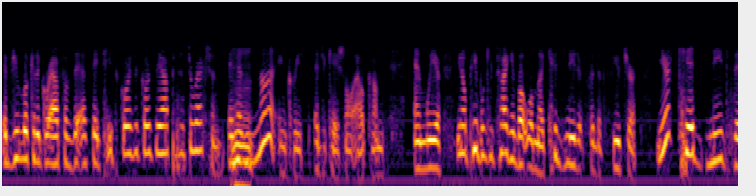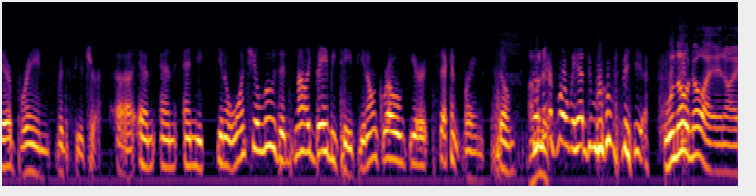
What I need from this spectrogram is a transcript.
If you look at a graph of the SAT scores, it goes the opposite direction. It has mm-hmm. not increased educational outcomes. And we are, you know, people keep talking about, well, my kids need it for the future. Your kid needs their brain for the future. Uh, and, and, and you, you know, once you lose it, it's not like baby teeth. You don't grow your second brain. So, I'm so gonna- therefore, we had to move the. Uh, Well, no, no, I, and I, I,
